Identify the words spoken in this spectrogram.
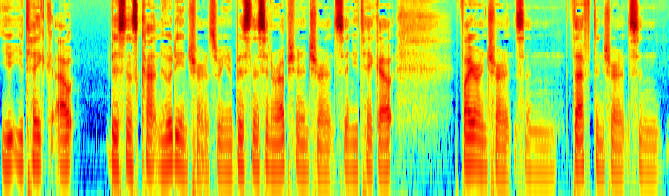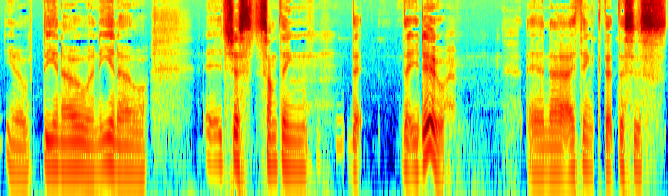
you, you take out business continuity insurance or you know business interruption insurance, and you take out fire insurance and theft insurance and you know D and O and E and O. It's just something that that you do and uh, I think that this is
